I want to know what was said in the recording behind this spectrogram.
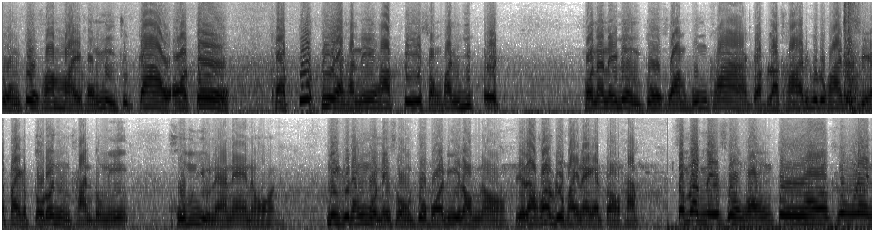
ส่วนตัวความใหม่ของ 1.9 ออโต้แคปตัวเตี้ยคันนี้ครับ ปี 2021 เพราะนั้นในเรื่องตัวความคุ้มค่ากับราคาที่คุณลูกค้าจะเสียไปกับตัวรถหนึ่งคันตรงนี้ คุ้มอยู่แล้วแน่นอน นี่คือทั้งหมดในส่วนตัวบอดี้รอบนอก เดี๋ยวเราเข้าไปดูภายในกันต่อครับ สำหรับในส่วนของตัวเครื่องเล่น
